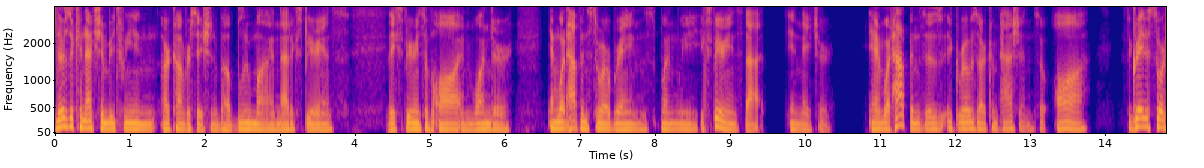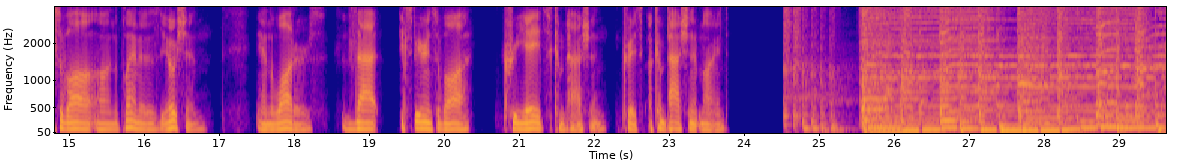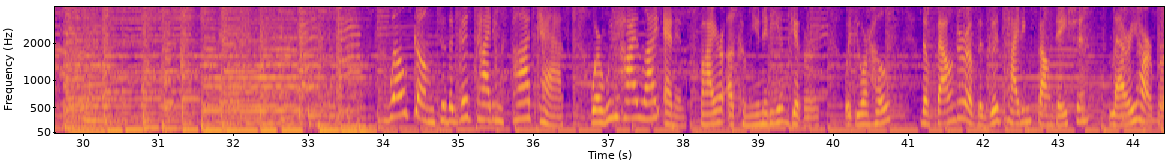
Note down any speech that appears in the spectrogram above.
there's a connection between our conversation about Blue Mind, that experience, the experience of awe and wonder, and what happens to our brains when we experience that in nature. And what happens is it grows our compassion. So, awe, the greatest source of awe on the planet is the ocean and the waters. That experience of awe creates compassion, creates a compassionate mind. Welcome to the Good Tidings Podcast, where we highlight and inspire a community of givers with your host, the founder of the Good Tidings Foundation, Larry Harper.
